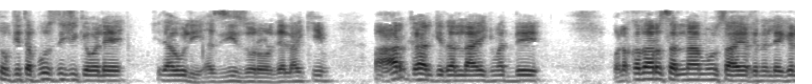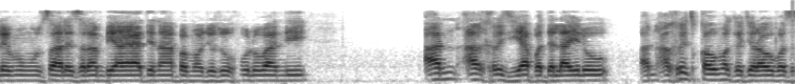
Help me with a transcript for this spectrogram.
څوک چې تپوس نشي کولای چې دا ولي عزیز ضرور دی الحکیم هر کار کې د الله حکمت دی ولقد ارسلنا موسی یقینا لګل موسی علی السلام بیا آیاتنا په معجزو خپل باندې ان اخرج یا په دلایلو ان اخرج قومک جراو بس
